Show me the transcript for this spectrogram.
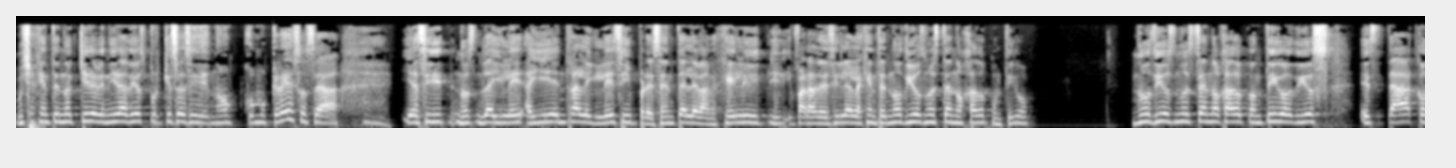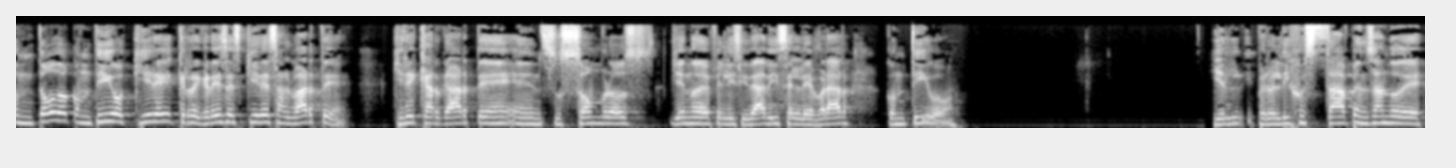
Mucha gente no quiere venir a Dios porque es así de, no, ¿cómo crees? O sea, y así nos, la ahí entra la iglesia y presenta el Evangelio y para decirle a la gente, no, Dios no está enojado contigo. No, Dios no está enojado contigo, Dios está con todo contigo, quiere que regreses, quiere salvarte. Quiere cargarte en sus hombros lleno de felicidad y celebrar contigo. Y pero el hijo está pensando de,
